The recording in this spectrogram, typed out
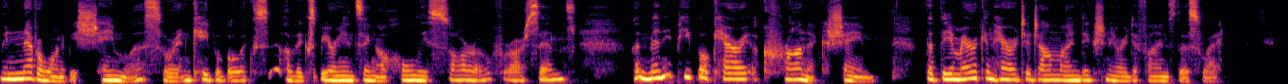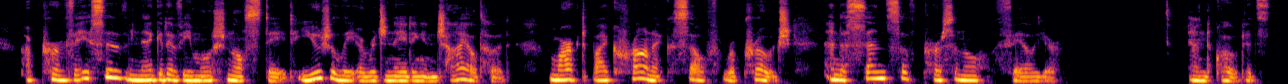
We never want to be shameless or incapable ex- of experiencing a holy sorrow for our sins. But many people carry a chronic shame that the American Heritage Online Dictionary defines this way a pervasive negative emotional state, usually originating in childhood, marked by chronic self reproach and a sense of personal failure. End quote. It's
